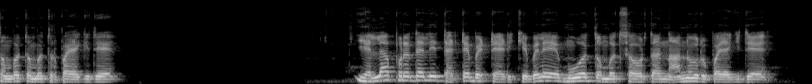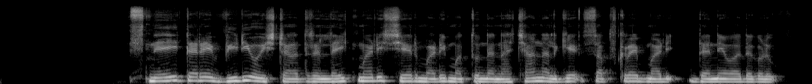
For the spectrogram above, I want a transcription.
ತೊಂಬತ್ತೊಂಬತ್ತು ರೂಪಾಯಿ ಆಗಿದೆ ಯಲ್ಲಾಪುರದಲ್ಲಿ ತಟ್ಟೆಬೆಟ್ಟೆ ಅಡಿಕೆ ಬೆಲೆ ಮೂವತ್ತೊಂಬತ್ತು ಸಾವಿರದ ನಾನ್ನೂರು ರೂಪಾಯಿಯಾಗಿದೆ. ಸ್ನೇಹಿತರೆ, ವಿಡಿಯೋ ಇಷ್ಟ ಆದರೆ ಲೈಕ್ ಮಾಡಿ, ಶೇರ್ ಮಾಡಿ ಮತ್ತು ನನ್ನ ಚಾನಲ್ಗೆ ಸಬ್ಸ್ಕ್ರೈಬ್ ಮಾಡಿ. ಧನ್ಯವಾದಗಳು.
